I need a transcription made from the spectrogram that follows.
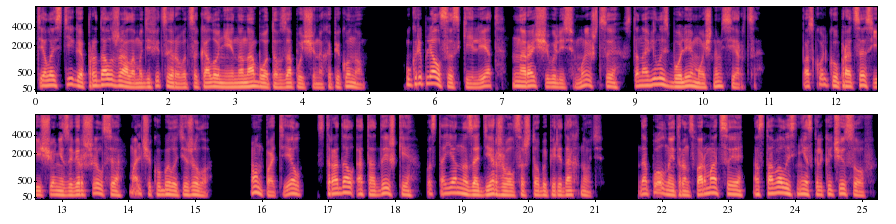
Тело Стига продолжало модифицироваться колонией наноботов, запущенных опекуном. Укреплялся скелет, наращивались мышцы, становилось более мощным сердце. Поскольку процесс еще не завершился, мальчику было тяжело. Он потел, страдал от одышки, постоянно задерживался, чтобы передохнуть. До полной трансформации оставалось несколько часов,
